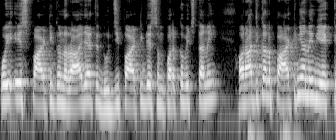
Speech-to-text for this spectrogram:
ਕੋਈ ਇਸ ਪਾਰਟੀ ਤੋਂ ਨਾਰਾਜ਼ ਹੈ ਤੇ ਦੂਜੀ ਪਾਰਟੀ ਦੇ ਸੰਪਰਕ ਵਿੱਚ ਤਾਂ ਨਹੀਂ। ਔਰ ਅੱਜਕੱਲ ਪਾਰਟੀਆਂ ਨੇ ਵੀ ਇੱਕ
